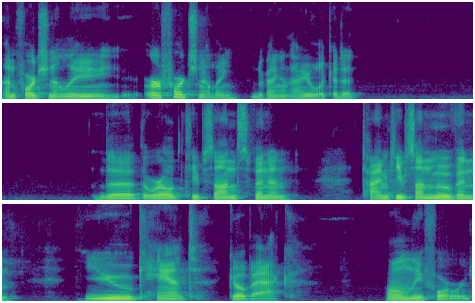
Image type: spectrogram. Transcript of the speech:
Unfortunately, or fortunately, depending on how you look at it, the the world keeps on spinning, time keeps on moving. You can't go back, only forward.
